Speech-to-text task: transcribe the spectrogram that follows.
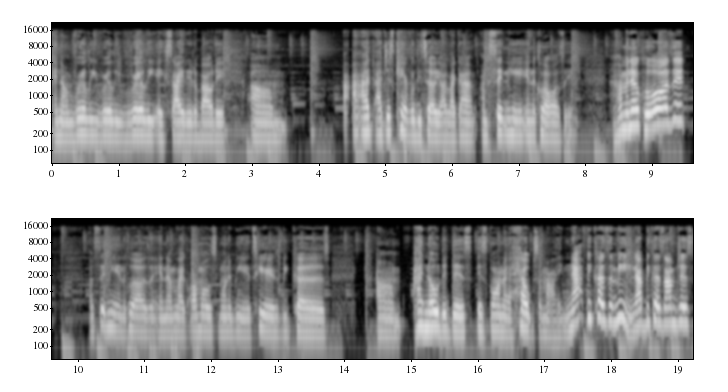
And I'm really, really, really excited about it. Um, I, I, I just can't really tell y'all. Like I, I'm sitting here in the closet. I'm in the closet I'm sitting here in the closet and I'm like almost want to be in tears because um, I know that this is going to help somebody. Not because of me, not because I'm just,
